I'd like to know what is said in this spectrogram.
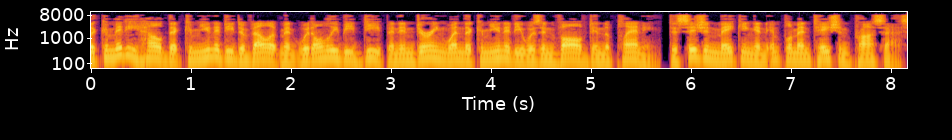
The committee held that community development would only be deep and enduring when the community was involved in the planning, decision-making and implementation process.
